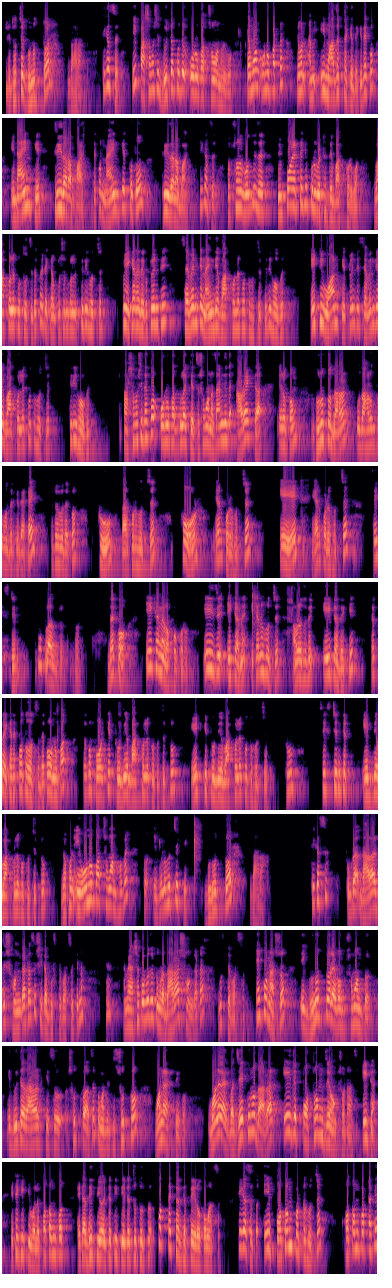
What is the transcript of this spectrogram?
সেটা হচ্ছে গুণোত্তর ধারা ঠিক আছে? এই পাশাপাশি দুইটা পদের অনুপাত সমান হইব। কেমন অনুপাতটা? যেমন আমি এই মাঝেরটাকে দেখি। দেখো, এই নাইন কে থ্রি দ্বারা ভাগ দেখো নাইন কে কত? থ্রি দ্বারা ভাগ ঠিক আছে? সবসময় বলছি যে, তুমি পরেরটাকে পূর্বেরটা দিয়ে ভাগ করবা। ভাগ করলে কত হচ্ছে? দেখো, এটা ক্যালকুলেশন করলে থ্রি হচ্ছে। তুমি এখানে দেখো টোয়েন্টি সেভেন কে নাইন দিয়ে ভাগ করলে কত হচ্ছে? থ্রি হবে। এইটি ওয়ান কে টোয়েন্টি সেভেন দিয়ে ভাগ করলে কত হচ্ছে? থ্রি হবে। পাশাপাশি দেখো অনুপাতগুলো কি আছে? সমান আছে। আমি যদি আরও একটা এরকম গুণত্ব দ্বারার উদাহরণ তোমাদেরকে দেখাই, সেটা হবে দেখো টু তারপরে হচ্ছে ফোর এরপরে হচ্ছে এইট এরপরে হচ্ছে সিক্সটিন টু প্লাস দেখো এইখানে লক্ষ্য করো। এই যে এখানে এখানে হচ্ছে আমরা যদি এইটা দেখি দেখো এখানে কত হচ্ছে? দেখো অনুপাত, দেখো ফোর কে টু দিয়ে ভাগ করলে কত হচ্ছে? টু এইট কে টু দিয়ে ভাগ করলে কত হচ্ছে? টু সিক্সটিন কে এইট দিয়ে ভাগ করলে কত হচ্ছে? টু যখন এই অনুপাত সমান হবে, তো এগুলো হচ্ছে কি? গুণোত্তর ধারা। ঠিক আছে? তোমরা ধারার যে সংজ্ঞাটা আছে, সেটা বুঝতে পারছ কিনা? হ্যাঁ? আমি আশা করব যে তোমরা ধারার সংজ্ঞাটা বুঝতে পারছ। এখন আসো, এই গুণোত্তর এবং সমান্তর, এই দুইটা ধারার কিছু সূত্র আছে, তোমাদের কিছু সূত্র মনে রাখতে হবে মনে রাখবা, যে কোনো ধারার এই যে প্রথম যে অংশটা আছে, এইটা, এটাকে কি বলে? প্রথম পদ, এটা দ্বিতীয়, এটা তৃতীয়, এটা চতুর্থ, প্রত্যেকটার ক্ষেত্রে এরকম আছে। ঠিক আছে? তো এই প্রথম পদটা হচ্ছে, প্রথম পদটাকে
